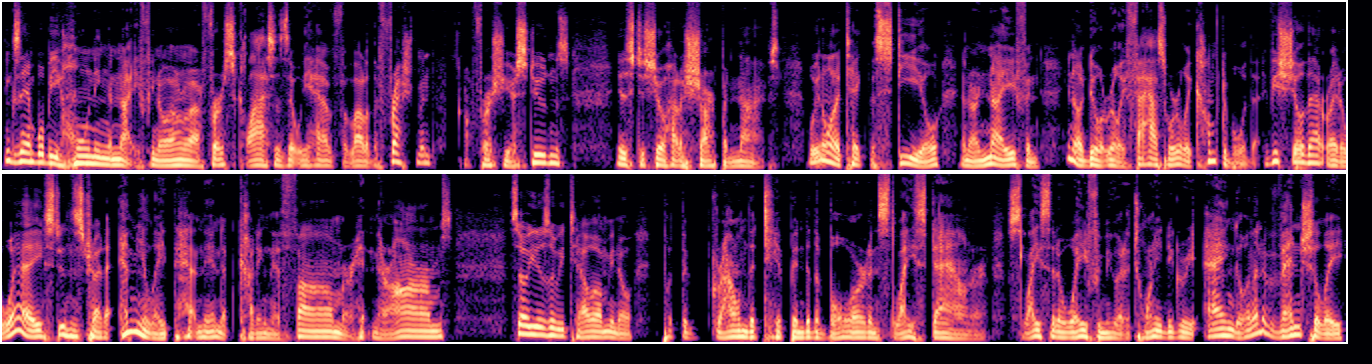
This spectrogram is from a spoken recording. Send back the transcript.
Example be honing a knife. You know, one of our first classes that we have for a lot of the freshmen, our first year students, is to show how to sharpen knives. We don't want to take the steel and our knife and, you know, do it really fast. We're really comfortable with that. If you show that right away, students try to emulate that and they end up cutting their thumb or hitting their arms. So usually we tell them, you know, put the ground the tip into the board and slice down or slice it away from you at a 20 degree angle. And then eventually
